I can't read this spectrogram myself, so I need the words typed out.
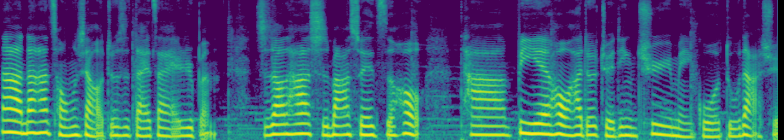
那那他从小就是待在日本，直到他十八岁之后，他毕业后他就决定去美国读大学，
